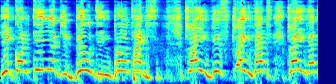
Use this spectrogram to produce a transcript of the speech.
He continued building prototypes, trying this, trying that, trying that.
